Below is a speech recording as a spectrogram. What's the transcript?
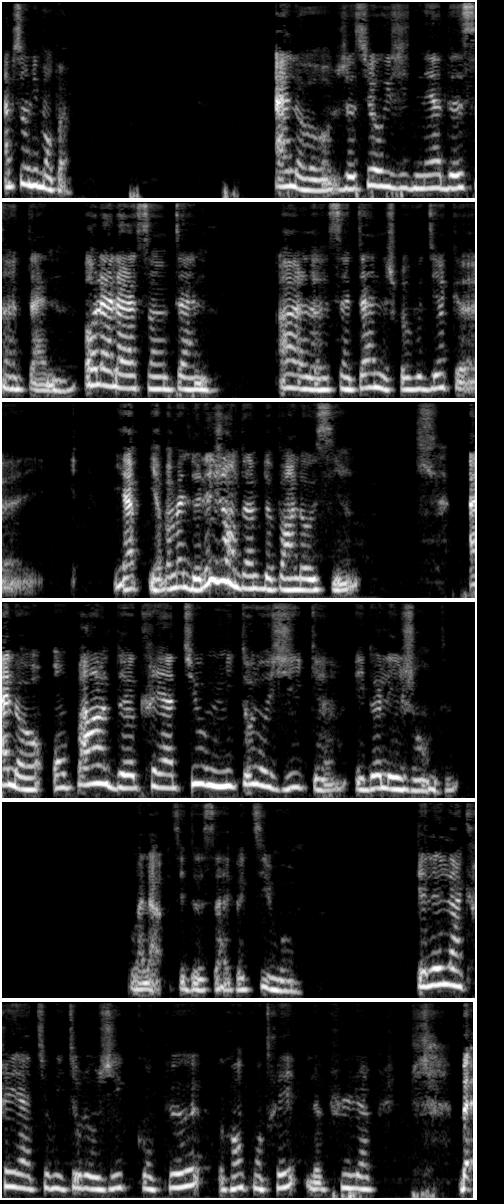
Absolument pas. Alors, je suis originaire de Sainte-Anne. Oh là là, Sainte-Anne. Ah, Sainte-Anne, je peux vous dire que il y a, y a pas mal de légendes hein, de par là aussi. Alors, on parle de créatures mythologiques et de légendes. Voilà, c'est de ça, effectivement. Quelle est la créature mythologique qu'on peut rencontrer le plus, la Ben,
